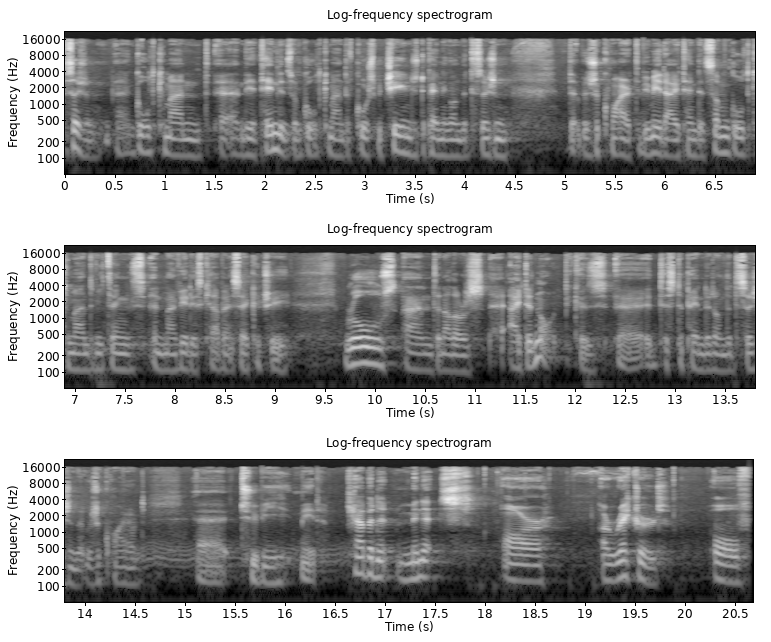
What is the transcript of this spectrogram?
decision. Uh, Gold Command uh, and the attendance of Gold Command, of course, would change depending on the decision that was required to be made. I attended some Gold Command meetings in my various Cabinet Secretary uh, roles, and in others uh, I did not, because uh, it just depended on the decision that was required uh, to be made. Cabinet minutes are a record of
